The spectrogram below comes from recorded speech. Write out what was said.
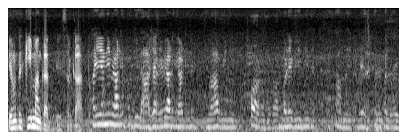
ਤੇ ਹੁਣ ਤੱਕ ਕੀ ਮੰਗ ਕਰਦੇ ਸਰਕਾਰ ਤੋਂ? ਆਈ ਨਹੀਂ ਵੀ ਸਾਡੀ ਪੁੱਤ ਦੀ ਲਾਸ਼ ਹੈ ਵੀ ਸਾਡੀ ਸਾਡੀ ਤੇ ਮਾਂ ਵੀ ਨਹੀਂ। ਭਾਰਤ ਸਰਕਾਰ ਬੜੇ ਗਰੀਬੀ ਦੇ ਸਾਹਮਣੇ ਕੱਢਿਆ ਸੀ ਪਰ ਭੱਲਿਆ ਸੀ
